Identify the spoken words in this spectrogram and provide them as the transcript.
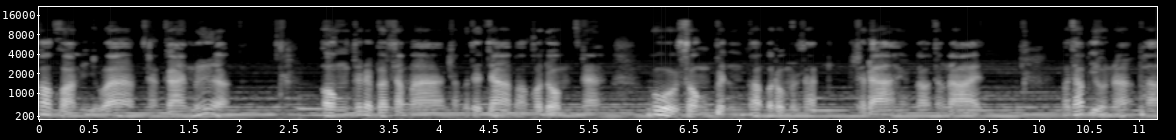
ข้อความมีว่าการเมื่อองค์เจ้าพระสัมมาสัมพุทธเจ้าพระโคดมนะผู้ทรงเป็นพระบรมศาสดาแห่งเราทั้งหลาย ประทับอยู่ณพระ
